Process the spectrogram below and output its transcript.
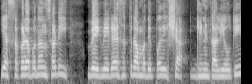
या सगळ्या पदांसाठी वेगवेगळ्या सत्रामध्ये परीक्षा घेण्यात आली होती.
